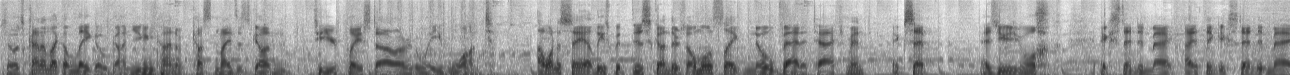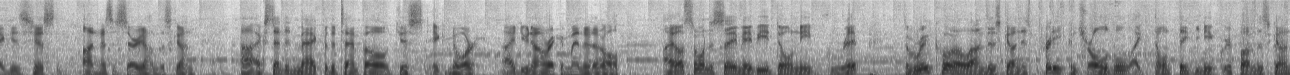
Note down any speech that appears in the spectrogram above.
So it's kind of like a Lego gun. You can kind of customize this gun to your playstyle or the way you want. I want to say, at least with this gun, there's almost like no bad attachment, except, as usual, extended mag. I think extended mag is just unnecessary on this gun. Uh, extended mag for the tempo, just ignore. I do not recommend it at all. I also want to say maybe you don't need grip. The recoil on this gun is pretty controllable. I don't think you need grip on this gun.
